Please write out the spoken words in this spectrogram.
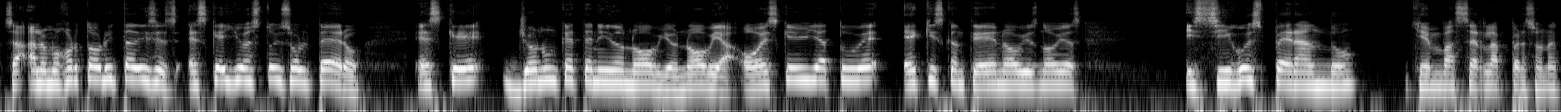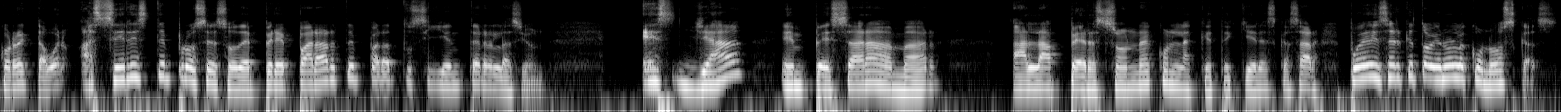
O sea, a lo mejor tú ahorita dices, es que yo estoy soltero, es que yo nunca he tenido novio, novia, o es que yo ya tuve X cantidad de novios, novias, y sigo esperando quién va a ser la persona correcta. Bueno, hacer este proceso de prepararte para tu siguiente relación es ya empezar a amar a la persona con la que te quieres casar. Puede ser que todavía no la conozcas.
